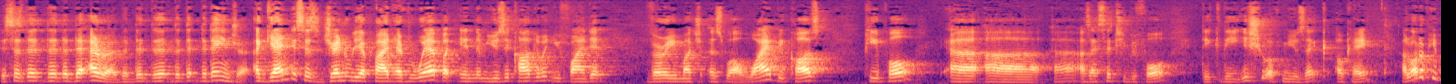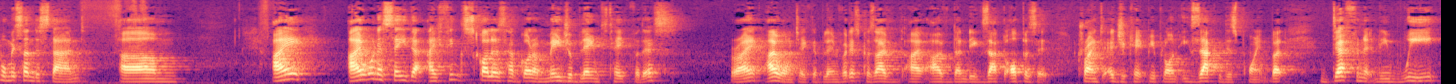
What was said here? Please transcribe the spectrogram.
This is the, the, the, the error, the, the, the, the danger. Again, this is generally applied everywhere, but in the music argument, you find it very much as well. Why? Because people, uh, uh, uh, as I said to you before, the, the issue of music, okay, a lot of people misunderstand. Um, I, I want to say that I think scholars have got a major blame to take for this, right? I won't take the blame for this because I've, I, have i have done the exact opposite, trying to educate people on exactly this point. But definitely, we,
